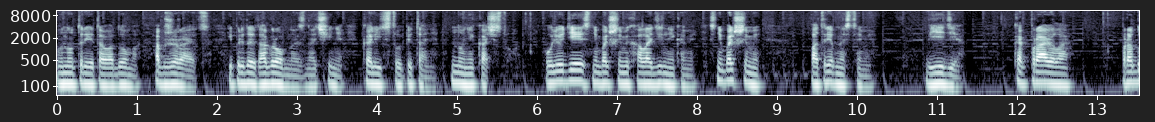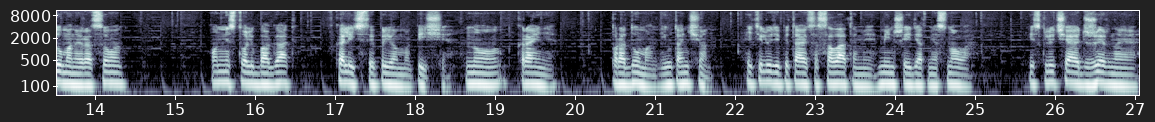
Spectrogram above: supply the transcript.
внутри этого дома обжираются и придают огромное значение количеству питания, но не качеству. У людей с небольшими холодильниками, с небольшими потребностями в еде, как правило, продуманный рацион, он не столь богат в количестве приема пищи, но крайне продуман и утончен. Эти люди питаются салатами, меньше едят мясного, исключают жирное,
